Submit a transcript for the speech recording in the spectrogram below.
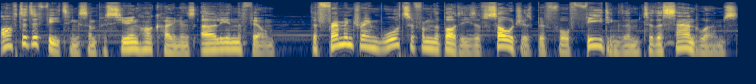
After defeating some pursuing Harkonnens early in the film, the Fremen drain water from the bodies of soldiers before feeding them to the sandworms.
